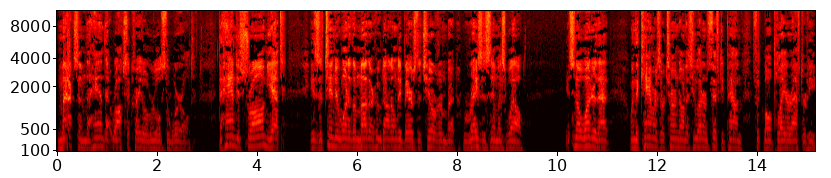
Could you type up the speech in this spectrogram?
maxim the hand that rocks the cradle rules the world. The hand is strong, yet is a tender one of the mother who not only bears the children but raises them as well. It's no wonder that when the cameras are turned on a 250 pound football player after he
